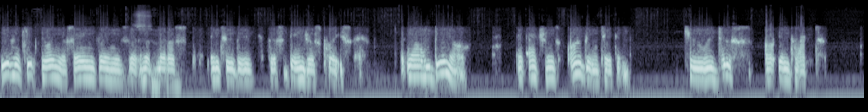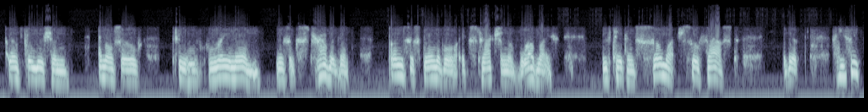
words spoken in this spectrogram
you can keep doing the same things that have led us into the, this dangerous place. But now we do know, and actions are being taken to reduce our impact of pollution and also to rein in this extravagant, unsustainable extraction of wildlife. We've taken so much so fast that you think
